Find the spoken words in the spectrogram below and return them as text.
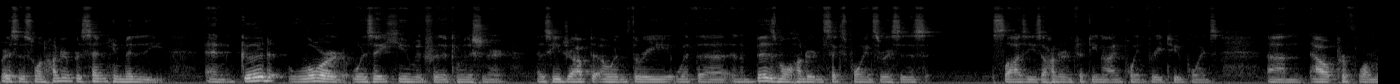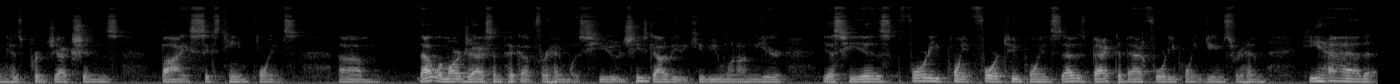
versus 100% humidity. And good lord, was it humid for the commissioner as he dropped to 0 3 with a, an abysmal 106 points versus Slazzy's 159.32 points, um, outperforming his projections by 16 points. Um, that Lamar Jackson pickup for him was huge. He's got to be the QB1 on the year. Yes, he is. 40.42 points. That is back to back 40 point games for him. He had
